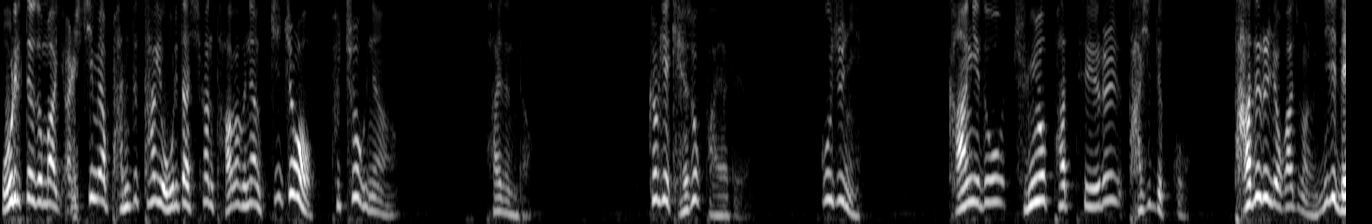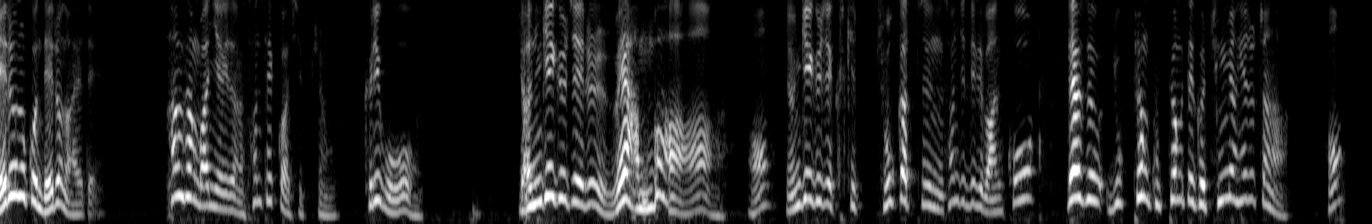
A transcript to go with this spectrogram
오릴 때도 막 열심히 반듯하게 오리다 시간 다가 그냥 찢어! 붙여, 그냥. 봐야 된다고. 그렇게 계속 봐야 돼요. 꾸준히. 강의도 중요 파트를 다시 듣고, 다 들으려고 하지 말고. 이제 내려놓을 건 내려놔야 돼. 항상 많이 얘기하잖아. 선택과 집중. 그리고, 연계 교재를 왜 안 봐? 어? 연계 교재 그렇게 주옥 같은 선지들이 많고, 내가 그래서 6평, 9평 때 그걸 증명해 줬잖아. 어?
